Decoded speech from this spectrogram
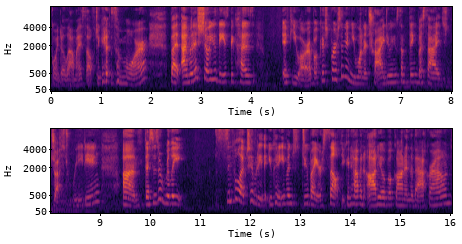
going to allow myself to get some more. But I'm going to show you these because if you are a bookish person and you want to try doing something besides just reading um, this is a really simple activity that you can even just do by yourself. You can have an audiobook on in the background.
